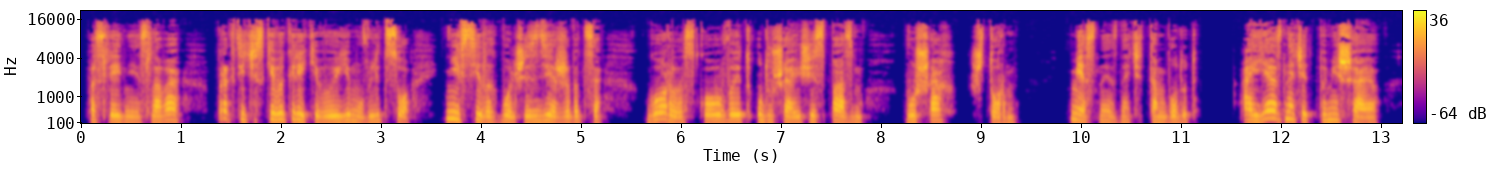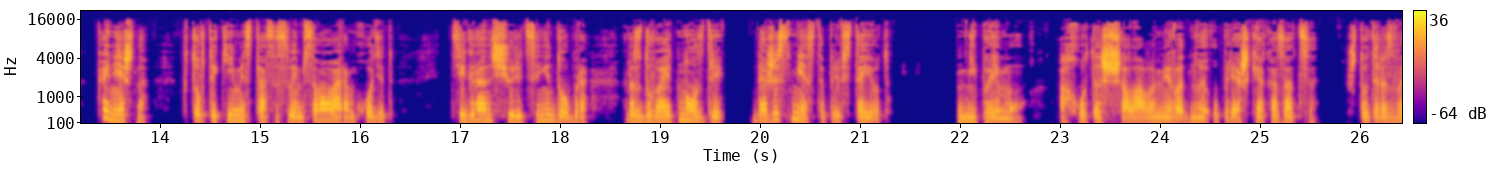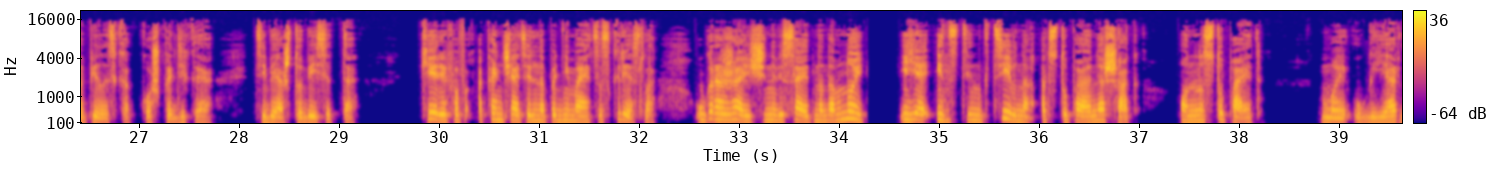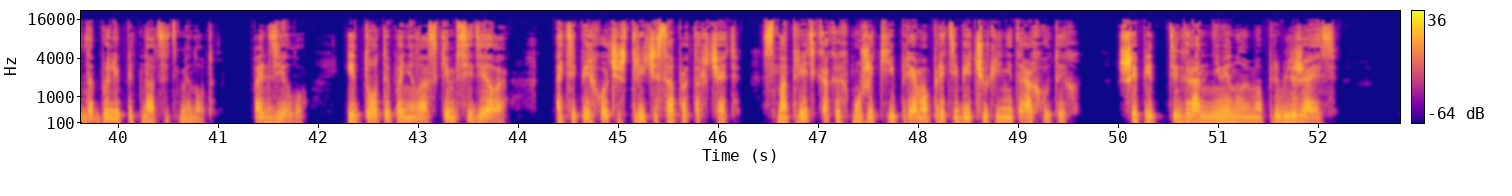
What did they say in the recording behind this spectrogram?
Последние слова практически выкрикиваю ему в лицо, не в силах больше сдерживаться. Горло сковывает удушающий спазм, в ушах шторм. Местные, значит, там будут. А я, значит, помешаю. Конечно, кто в такие места со своим самоваром ходит? Тигран щурится недобро, раздувает ноздри, даже с места привстает. Не пойму, охота с шалавами в одной упряжке оказаться? Что ты развопилась, как кошка дикая? Тебя что бесит-то? Керифов окончательно поднимается с кресла, угрожающе нависает надо мной, и я инстинктивно отступаю на шаг. Он наступает. Мы у Гьярда были пятнадцать минут. По делу. И то ты поняла, с кем сидела. А теперь хочешь три часа проторчать? Смотреть, как их мужики прямо при тебе чуть ли не трахают их? Шипит Тигран, неминуемо приближаясь.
